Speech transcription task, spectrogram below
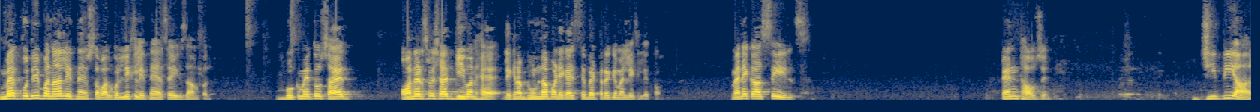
मैं खुद ही बना लेते हैं उस सवाल को, लिख लेते हैं ऐसे एग्जांपल बुक में तो शायद ऑनर्स में शायद गिवन है, लेकिन अब ढूंढना पड़ेगा, इससे बेटर है कि मैं लिख लेता हूँ। मैंने कहा sales ten thousand G P R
